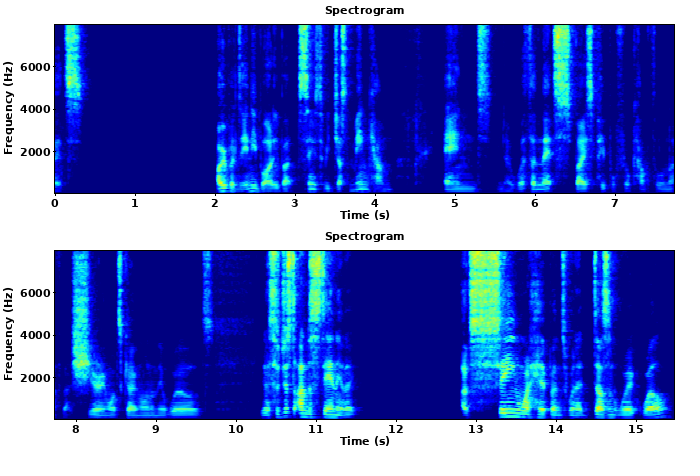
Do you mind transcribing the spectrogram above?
that's open to anybody, but seems to be just men come and you know within that space people feel comfortable enough about sharing what's going on in their worlds you know so just understanding that i've seen what happens when it doesn't work well.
